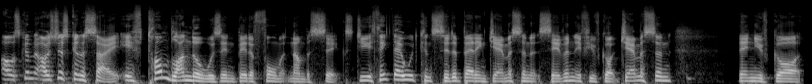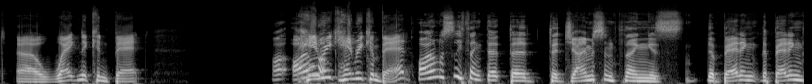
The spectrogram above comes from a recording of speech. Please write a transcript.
I was going. I was just going to say, if Tom Blundell was in better form at number six, do you think they would consider batting Jamieson at seven? If you've got Jamieson, then you've got uh, Wagner can bat, I, I Henry Henry can bat. I honestly think that the the Jamieson thing is the batting the batting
